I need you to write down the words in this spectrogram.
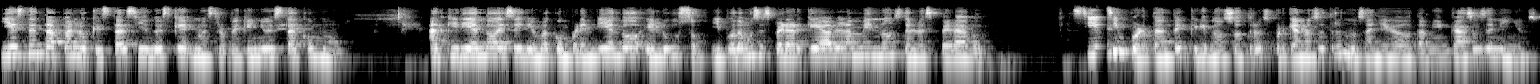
Y esta etapa lo que está haciendo es que nuestro pequeño está como adquiriendo ese idioma, comprendiendo el uso y podemos esperar que habla menos de lo esperado sí es importante que nosotros, porque a nosotros nos han llegado también casos de niños,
